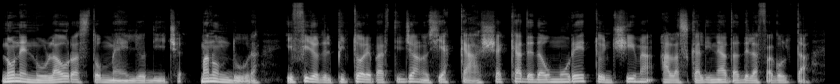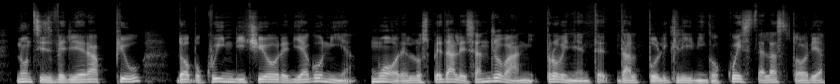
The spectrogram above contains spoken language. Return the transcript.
Non è nulla, ora sto meglio, dice, ma non dura. Il figlio del pittore partigiano si accascia e cade da un muretto in cima alla scalinata della facoltà. Non si sveglierà più, dopo 15 ore di agonia, muore all'ospedale San Giovanni proveniente dal policlinico. Questa è la storia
